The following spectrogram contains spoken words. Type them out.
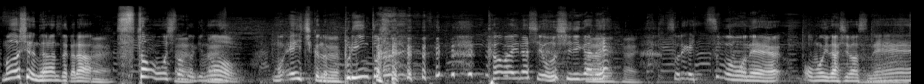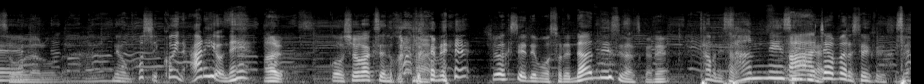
真後ろに並んだから、はい。ストーン落ちた時の、もう H 君のプリントした 可愛らしいお尻がね、はいはい。それがいつももうね思い出しますね。そうだろうな。でももしこういうのあるよね。あるこう小学生の頃とかね。小学生でもそれ何年生なんですかね？多分ね三年生ぐらい。じゃあまだセーフですね。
